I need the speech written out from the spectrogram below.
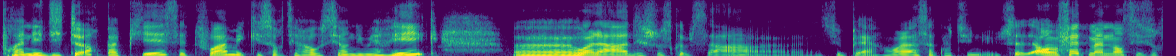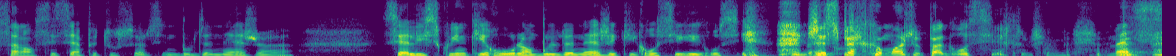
pour un éditeur papier cette fois, mais qui sortira aussi en numérique. Euh, voilà, des choses comme ça. Euh, super. Voilà, ça continue. En fait, maintenant, c'est sur sa lancée, c'est un peu tout seul. C'est une boule de neige. Euh, c'est Alice Queen qui roule en boule de neige et qui grossit, qui grossit. Bah, J'espère que moi, je vais pas grossir. Je vais mincir.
